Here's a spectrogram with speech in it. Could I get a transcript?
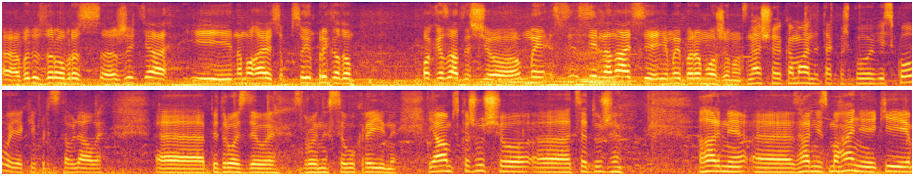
ведуть здоровий образ е, життя і намагаються своїм прикладом показати, що ми сильна нація і ми переможемо. З нашої команди також були військові, які представляли е, підрозділи Збройних сил України. Я вам скажу, що е, це дуже гарні, е, гарні змагання, які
